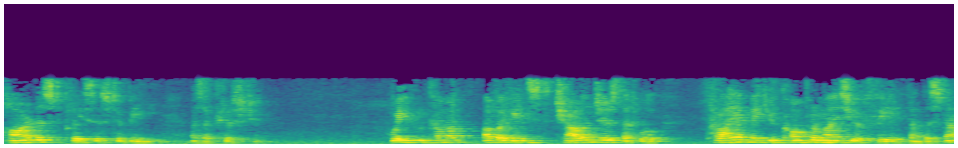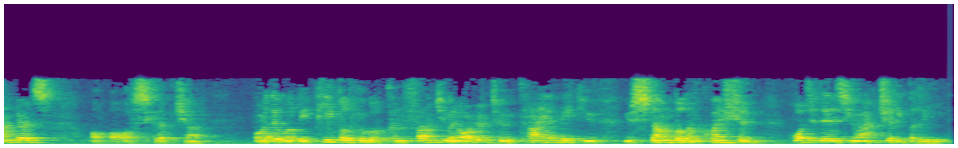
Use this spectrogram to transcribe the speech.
hardest places to be as a Christian. Where you can come up, against challenges that will try and make you compromise your faith and the standards of, of Scripture, or there will be people who will confront you in order to try and make you, you stumble and question what it is you actually believe.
